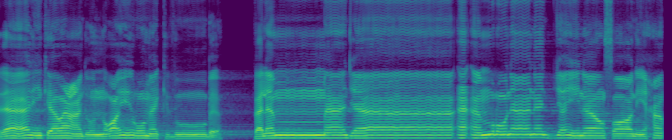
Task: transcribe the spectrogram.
ذلك وعد غير مكذوب. فلما جاء أمرنا نجينا صالحا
